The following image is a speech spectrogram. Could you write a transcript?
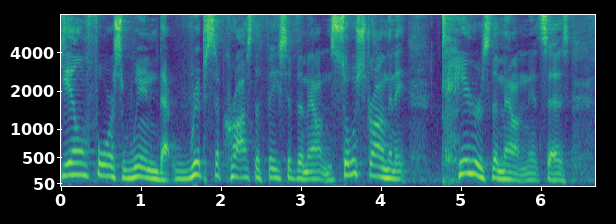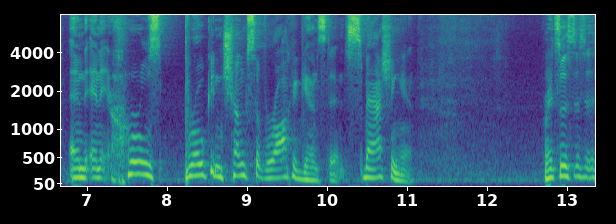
gale force wind that rips across the face of the mountain so strong that it tears the mountain, it says, and, and it hurls broken chunks of rock against it, smashing it. Right? So this is a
